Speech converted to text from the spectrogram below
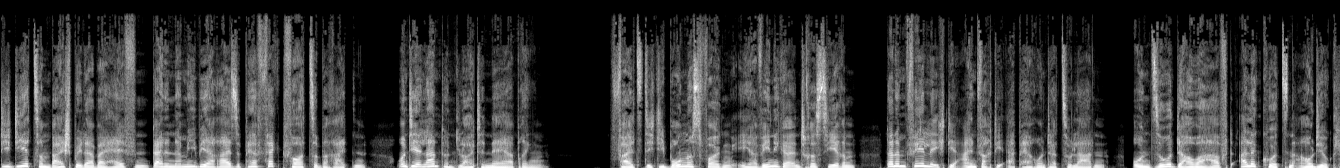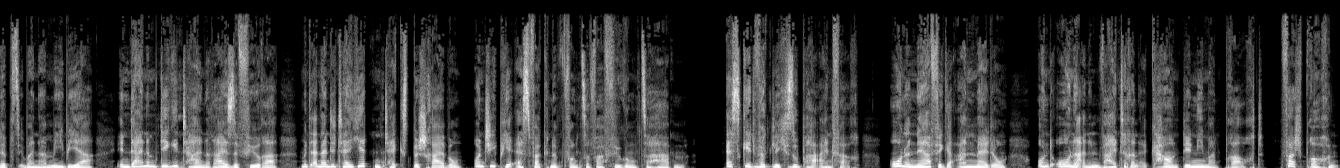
die dir zum Beispiel dabei helfen, deine Namibia-Reise perfekt vorzubereiten und dir Land und Leute näher bringen. Falls dich die Bonusfolgen eher weniger interessieren, dann empfehle ich dir einfach die App herunterzuladen und so dauerhaft alle kurzen Audioclips über Namibia in deinem digitalen Reiseführer mit einer detaillierten Textbeschreibung und GPS-Verknüpfung zur Verfügung zu haben. Es geht wirklich super einfach, ohne nervige Anmeldung und ohne einen weiteren Account, den niemand braucht. Versprochen.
